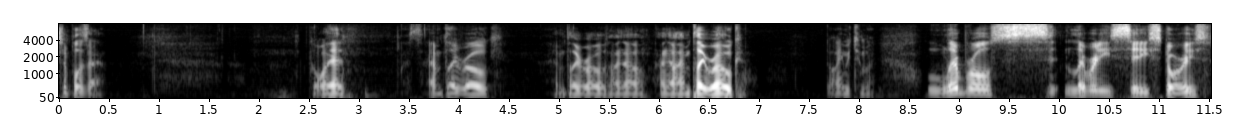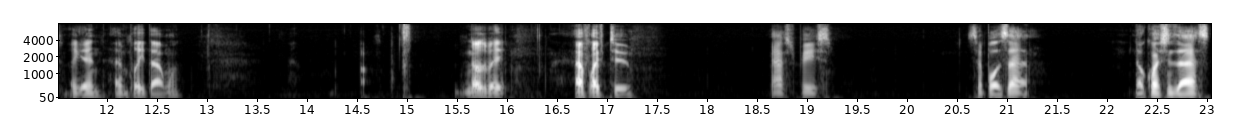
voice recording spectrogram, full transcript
Simple as that. Go ahead. I haven't played Rogue. I haven't played Rogue. I know. I know. I haven't played Rogue. Don't hate me too much. Liberal Ci- Liberty City Stories. Again, haven't played that one. Uh, No debate. Half Life 2. Masterpiece. Simple as that. No questions asked.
